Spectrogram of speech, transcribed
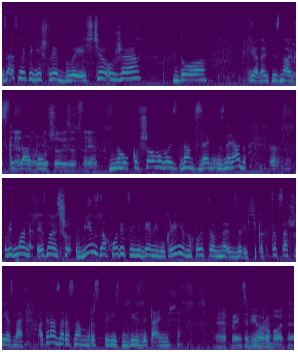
І зараз ми підійшли ближче уже до. Я навіть не знаю, як сказати. Ковшовий многоковшового нам знаряду. Е, Від мене я знаю, що він знаходиться єдиний в Україні, знаходиться в Заріщиках. Це все, що я знаю. А Тарас зараз вам розповість більш детальніше. Е, Принцип його роботи.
